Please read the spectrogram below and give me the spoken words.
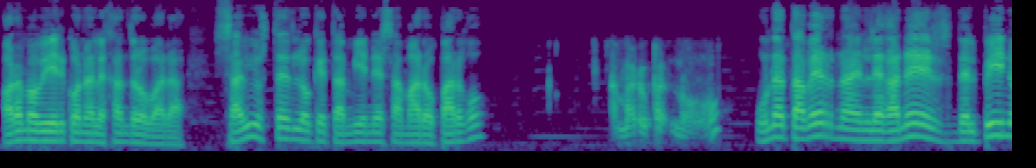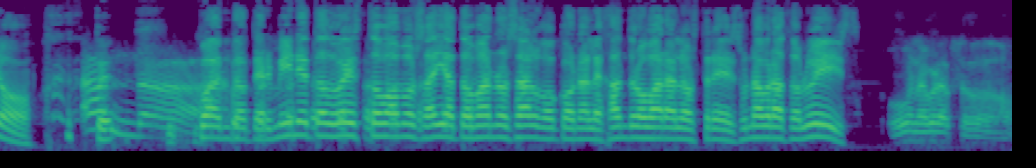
ahora me voy a ir con Alejandro Vara, ¿sabe usted lo que también es Amaro Pargo? Amaro Pargo, no. Una taberna en Leganés del Pino. ¡Anda! Cuando termine todo esto, vamos ahí a tomarnos algo con Alejandro Vara los tres. Un abrazo, Luis. Un abrazo.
